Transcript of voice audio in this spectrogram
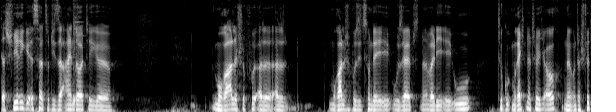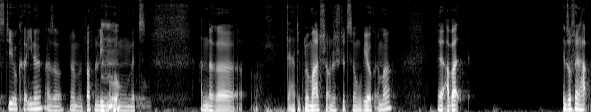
Das Schwierige ist halt so diese eindeutige moralische, also, also moralische Position der EU selbst, ne? weil die EU zu gutem Recht natürlich auch ne, unterstützt die Ukraine, also ne, mit Waffenlieferungen, mhm. mit anderer ja, diplomatischer Unterstützung, wie auch immer. Äh, aber insofern hat,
